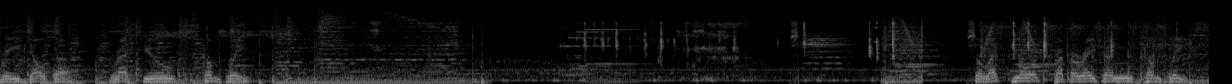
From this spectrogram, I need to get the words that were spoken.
str- E-103 Delta. Rescue complete. Select your preparation complete.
